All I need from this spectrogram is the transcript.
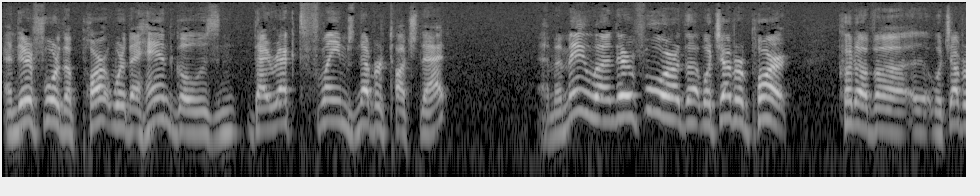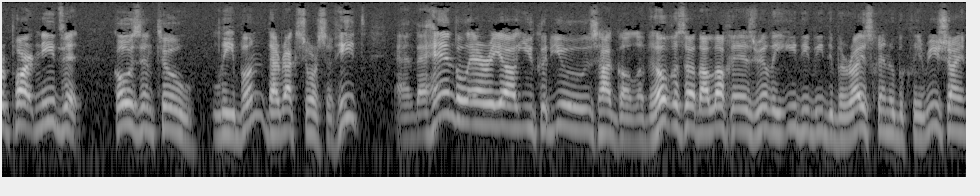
And therefore the part where the hand goes, direct flames never touch that. And and therefore the whichever part could have, uh, whichever part needs it, goes into libun, direct source of heat, and the handle area you could use hagala. The hilchas the halacha is really idi vidi bereischen ubekli rishon.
